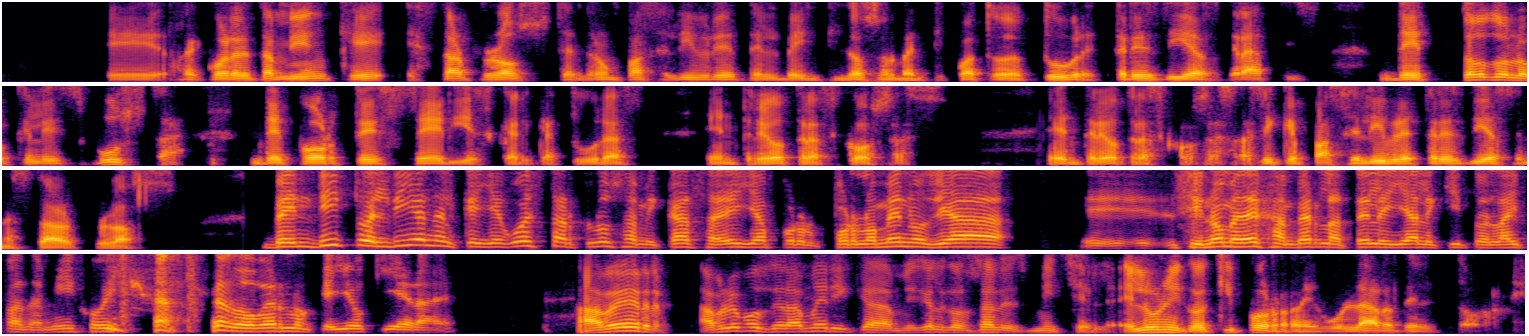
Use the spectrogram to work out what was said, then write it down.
eh, recuerde también que Star Plus tendrá un pase libre del 22 al 24 de octubre, tres días gratis de todo lo que les gusta, deportes, series, caricaturas, entre otras cosas, entre otras cosas. Así que pase libre tres días en Star Plus. Bendito el día en el que llegó Star Plus a mi casa, ella ¿eh? por, por lo menos ya, eh, si no me dejan ver la tele, ya le quito el iPad a mi hijo y ya puedo ver lo que yo quiera. ¿eh? A ver, hablemos del América, Miguel González Michel, el único equipo regular del torneo.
